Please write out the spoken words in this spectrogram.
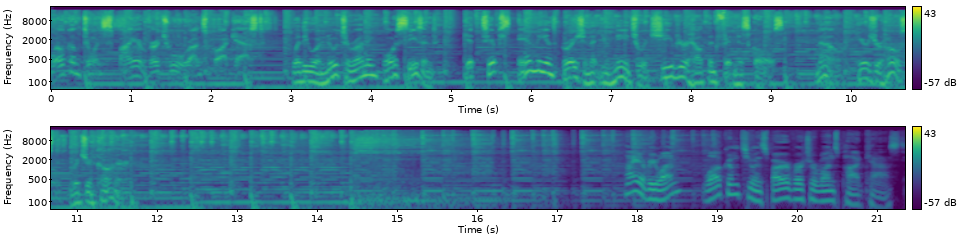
Welcome to Inspire Virtual Runs podcast whether you are new to running or seasoned, get tips and the inspiration that you need to achieve your health and fitness goals. Now, here's your host, Richard Connor. Hi, everyone. Welcome to Inspire Virtual Runs podcast.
